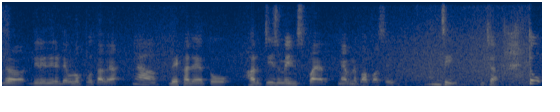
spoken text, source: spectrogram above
धीरे धीरे डेवलप होता गया। हाँ। देखा जाए तो हर चीज़ में इंस्पायर मैं अपने पापा से ही जी अच्छा। तो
